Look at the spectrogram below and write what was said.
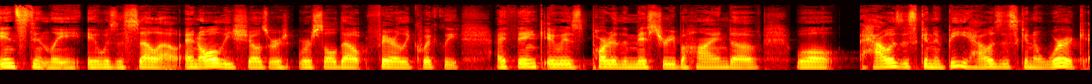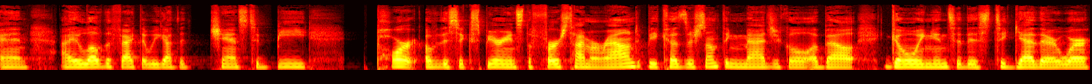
instantly it was a sellout and all these shows were, were sold out fairly quickly i think it was part of the mystery behind of well how is this going to be? How is this going to work? And I love the fact that we got the chance to be part of this experience the first time around because there's something magical about going into this together where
